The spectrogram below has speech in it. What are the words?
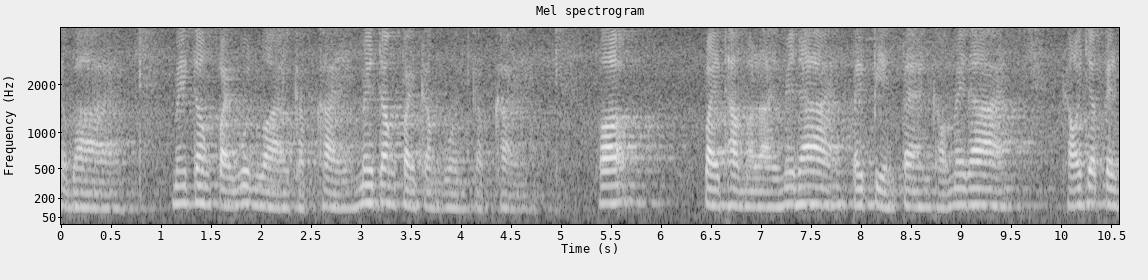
สบาย ไม่ต้องไปวุ่นวายกับใคร ไม่ต้องไปกังวลกับใคร เพราะไปทำอะไรไม่ได้ ไปเปลี่ยนแปลงเขาไม่ได้ เขาจะเป็น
